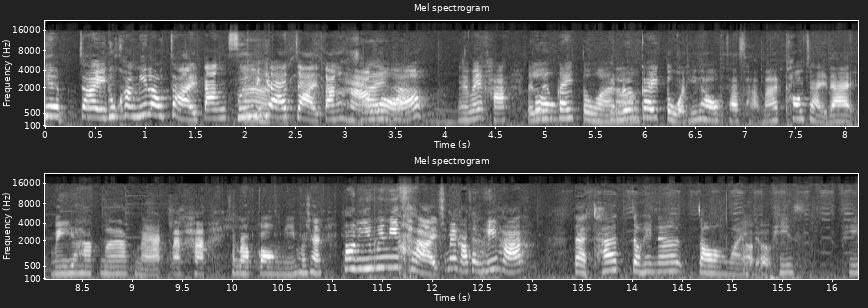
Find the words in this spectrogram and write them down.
จ็บใจทุกครั้งที่เราจ่ายตังค์ซื้ออ่ายยาจ่ายตังค์หาใช่หมอค่ะอืมใช่ไหมคะเป็นเรื่องใกล้ตัวเป็นเรื่องะใกล้ตัวที่เราจะสามารถเข้าใจได้ไม่ยากมากนักนะคะสำหรับกองนี้เพราะฉะนั้นตอนนี้ยังไม่มีขายใช่ไหมคะคุณพี่คะ แต่ถ้าจองให้หน้าจองไว้เออเดี๋ยวพี่พี่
